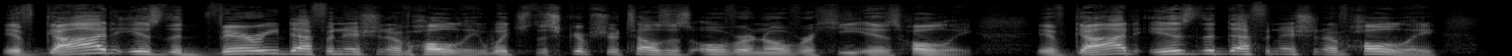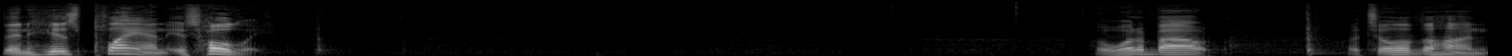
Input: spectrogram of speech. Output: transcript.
If God is the very definition of holy, which the scripture tells us over and over he is holy, if God is the definition of holy, then his plan is holy. But what about Attila the Hun,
